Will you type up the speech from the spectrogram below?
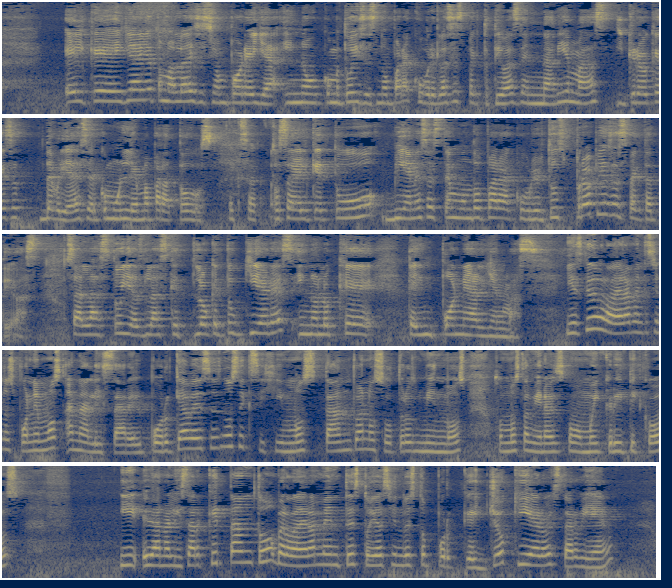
el que ella haya tomado la decisión por ella y no, como tú dices, no para cubrir las expectativas de nadie más y creo que eso debería de ser como un lema para todos. Exacto. O sea, el que tú vienes a este mundo para cubrir tus propias expectativas, o sea, las tuyas, las que lo que tú quieres y no lo que te impone alguien más. Y es que verdaderamente si nos ponemos a analizar el por qué a veces nos exigimos tanto a nosotros mismos, somos también a veces como muy críticos, y de analizar qué tanto verdaderamente estoy haciendo esto porque yo quiero estar bien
